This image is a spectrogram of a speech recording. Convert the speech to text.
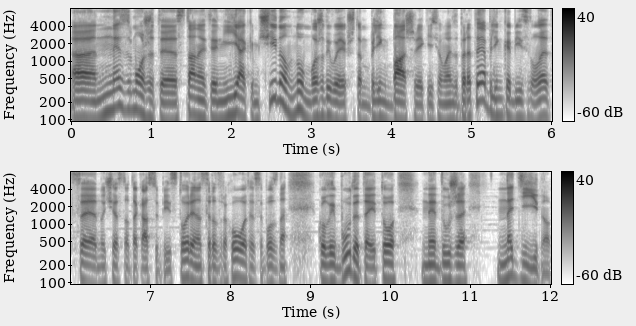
е, не зможете станете ніяким чином. Ну, можливо, якщо там Блінк Башер якийсь момент зберете, Блінка Біс, але це, ну чесно, така собі історія, на це розраховувати, це позна коли буде, та і то не дуже надійно.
